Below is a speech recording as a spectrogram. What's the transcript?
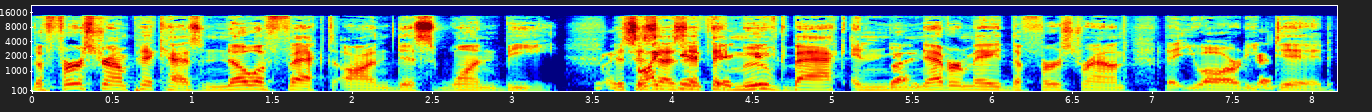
the first round pick has no effect on this one B. Right, This so is I as if they moved back and Right. you never made the first round that you already did.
